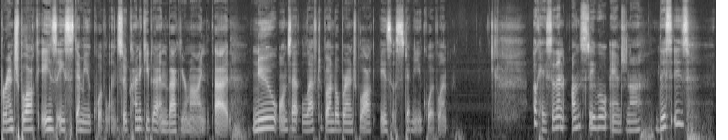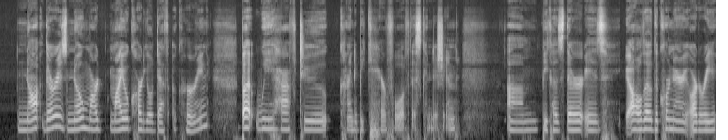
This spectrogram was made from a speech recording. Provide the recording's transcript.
branch block is a STEMI equivalent. So kind of keep that in the back of your mind that new onset left bundle branch block is a STEMI equivalent. Okay, so then unstable angina. This is not there is no mar- myocardial death occurring, but we have to kind of be careful of this condition um, because there is although the coronary artery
